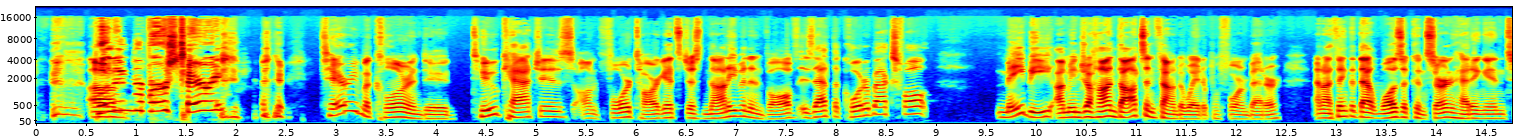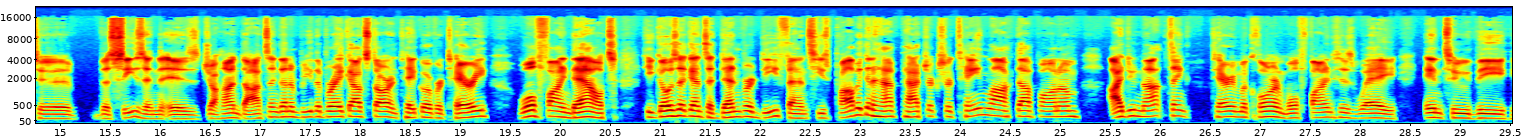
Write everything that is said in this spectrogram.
Um, reverse, Terry. Terry McLaurin, dude, two catches on four targets, just not even involved. Is that the quarterback's fault? Maybe. I mean, Jahan Dotson found a way to perform better. And I think that that was a concern heading into the season. Is Jahan Dotson going to be the breakout star and take over Terry? We'll find out. He goes against a Denver defense. He's probably going to have Patrick Surtain locked up on him. I do not think Terry McLaurin will find his way into the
